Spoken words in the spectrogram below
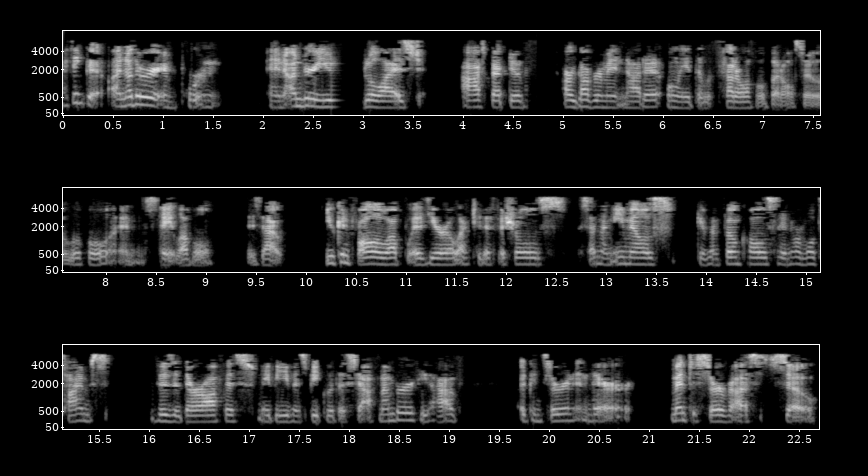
I think another important and underutilized aspect of our government, not only at the federal level, but also local and state level, is that you can follow up with your elected officials, send them emails, give them phone calls in normal times, visit their office, maybe even speak with a staff member if you have a concern and they're meant to serve us. So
